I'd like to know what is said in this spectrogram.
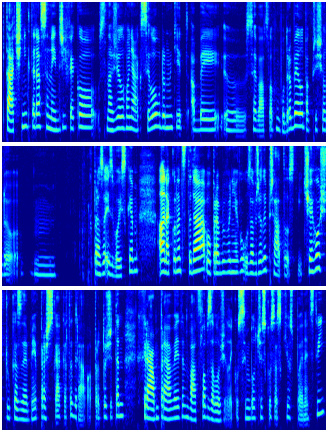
Ptáčník teda se nejdřív jako snažil ho nějak silou donutit, aby uh, se Václav mu podrobil, pak přišel do um, k Praze i s vojskem, ale nakonec teda opravdu oni jako uzavřeli přátelství, čehož důkazem je Pražská katedrála, protože ten chrám právě ten Václav založil jako symbol českosaského spojenectví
